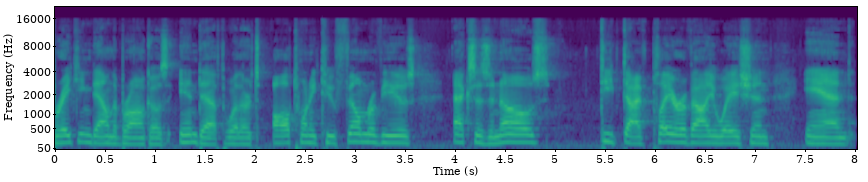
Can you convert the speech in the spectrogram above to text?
breaking down the Broncos in depth, whether it's all 22 film reviews, X's and O's, deep dive player evaluation, and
